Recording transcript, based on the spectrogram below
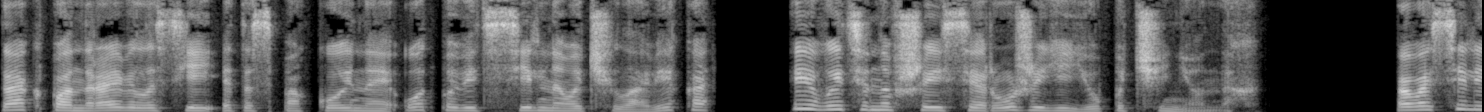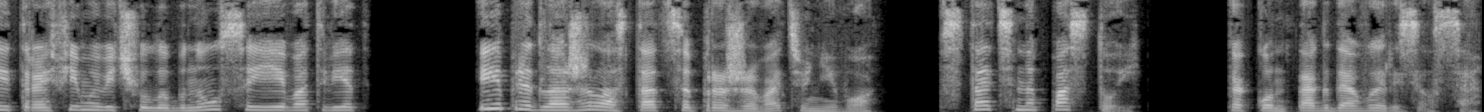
Так понравилась ей эта спокойная отповедь сильного человека и вытянувшиеся рожи ее подчиненных. Василий Трофимович улыбнулся ей в ответ и предложил остаться проживать у него, встать на постой, как он тогда выразился.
